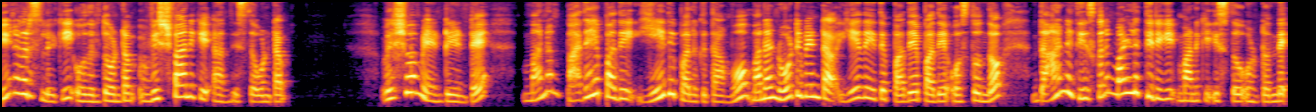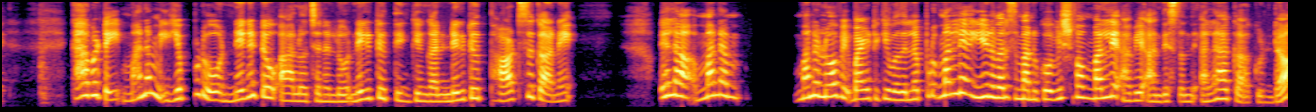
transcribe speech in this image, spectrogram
యూనివర్స్లోకి వదులుతూ ఉంటాం విశ్వానికి అందిస్తూ ఉంటాం. విశ్వం ఏంటి అంటే మనం పదే పదే ఏది పలుకుతామో మన నోటి వెంట ఏదైతే పదే పదే వస్తుందో దాన్ని తీసుకుని మళ్ళీ తిరిగి మనకి ఇస్తూ ఉంటుంది. కాబట్టి మనం ఎప్పుడు నెగిటివ్ ఆలోచనలు నెగిటివ్ థింకింగ్ కానీ నెగిటివ్ థాట్స్ కానీ ఇలా మనం మనలో బయటికి వదిలినప్పుడు మళ్ళీ యూనివర్స్ మనకు విశ్వం మళ్ళీ అవి అందిస్తుంది. అలా కాకుండా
